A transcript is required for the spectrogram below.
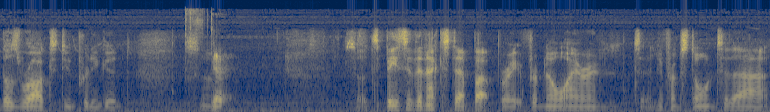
those rocks do pretty good. So, Yeah. So it's basically the next step up, right? From no iron, to, from stone to that,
